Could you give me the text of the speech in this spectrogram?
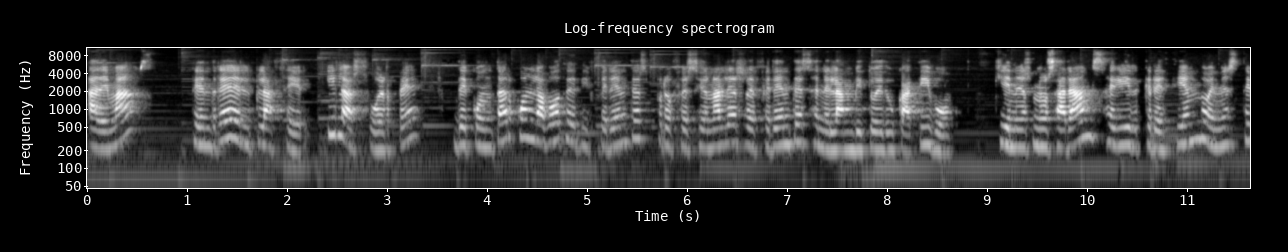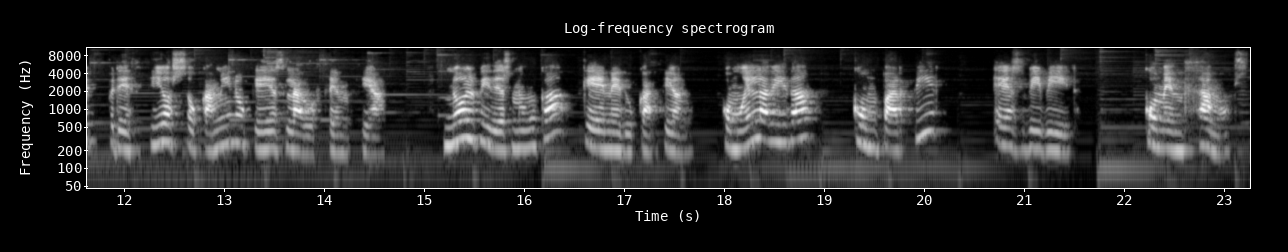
Además, tendré el placer y la suerte de contar con la voz de diferentes profesionales referentes en el ámbito educativo, quienes nos harán seguir creciendo en este precioso camino que es la docencia. No olvides nunca que en educación, como en la vida, compartir es vivir. Comenzamos.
